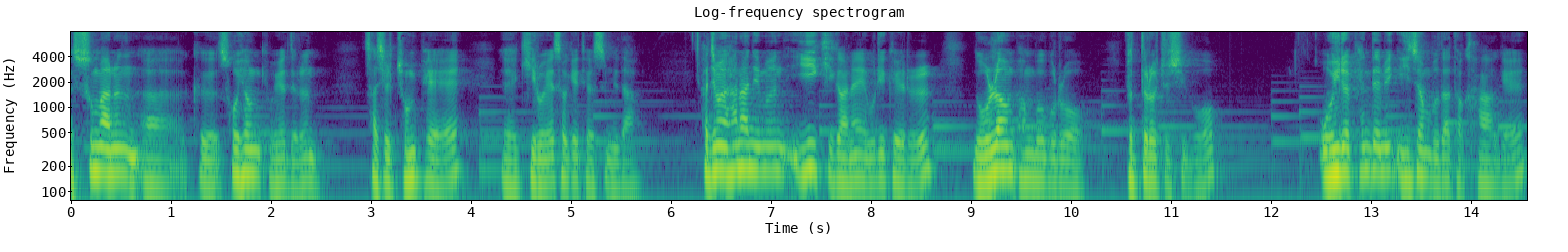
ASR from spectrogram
수많은 어, 그 소형 교회들은 사실 존폐의 기로에 서게 되었습니다. 하지만 하나님은 이 기간에 우리 교회를 놀라운 방법으로 붙들어 주시고 오히려 팬데믹 이전보다 더 강하게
